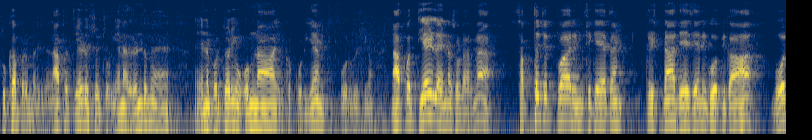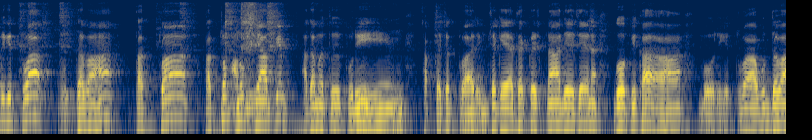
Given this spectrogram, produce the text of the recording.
சுக பிரம்மர்கள். நாற்பத்தி ஏழு சொல்லி சொல்லுங்க ஏன்னா அது ரெண்டுமே என்னை பொறுத்தவரையும் ஒன்றா இருக்கக்கூடிய ஒரு விஷயம். நாற்பத்தி ஏழில் என்ன சொல்கிறாருன்னா சப்தச்சத்வார் இம்சிகேதம் கிருஷ்ணா தேசேன கோபிகாக போதிகித்வா உத்தவா தத்வா தத்துவம் அனுஜாப்பியம் அகமத் புரீம் சப்தச்சத்வாரிம்சகேத கிருஷ்ணா தேசேன கோபிகாக போதிகித்வா உத்தவா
